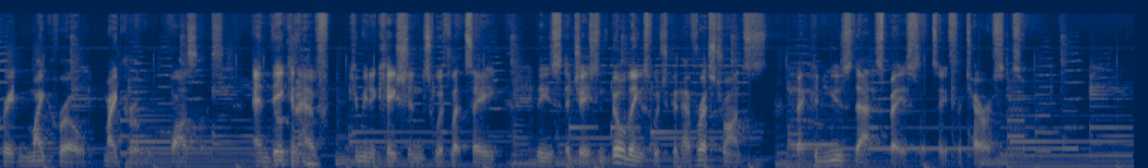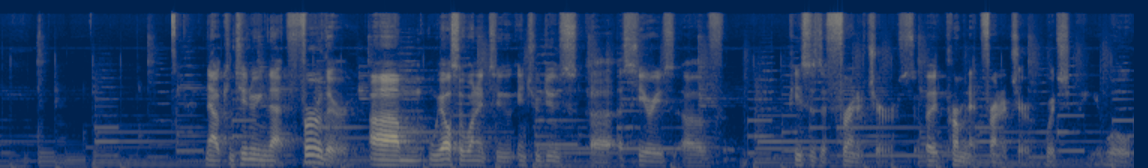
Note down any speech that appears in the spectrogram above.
create micro, micro plazas. And they okay. can have communications with, let's say, these adjacent buildings, which could have restaurants that could use that space, let's say, for terraces. Now, continuing that further, um, we also wanted to introduce uh, a series of pieces of furniture, so, uh, permanent furniture, which you will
